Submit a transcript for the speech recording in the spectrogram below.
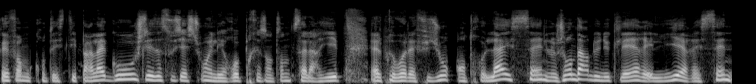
Réforme contestée par la gauche, les associations et les représentants de salariés. Elle prévoit la fusion entre l'ASN, le gendarme du nucléaire, et l'IRSN,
